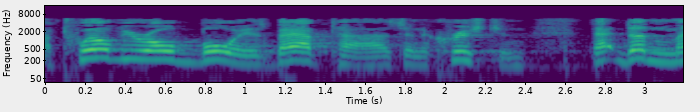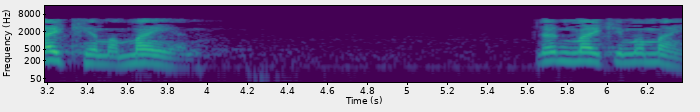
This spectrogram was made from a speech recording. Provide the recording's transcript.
a 12 year old boy is baptized and a Christian, that doesn't make him a man. Doesn't make him a man.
